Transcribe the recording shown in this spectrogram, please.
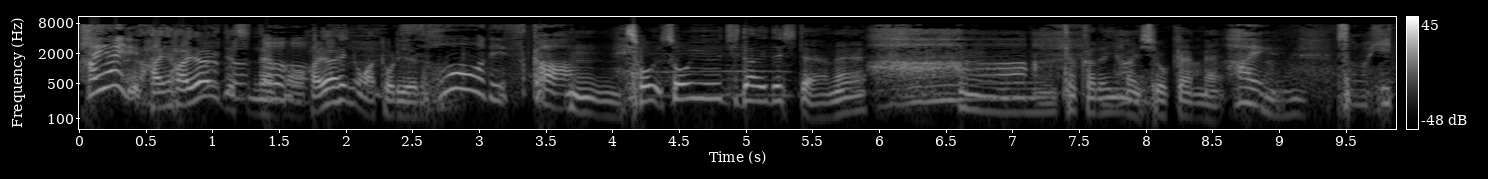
早いです。はい、早いですね。もう早いのが取り柄です。そうですか。うん、そう、そういう時代でしたよね。はあ、うんだから今一生懸命。はい、うんそのヒッ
